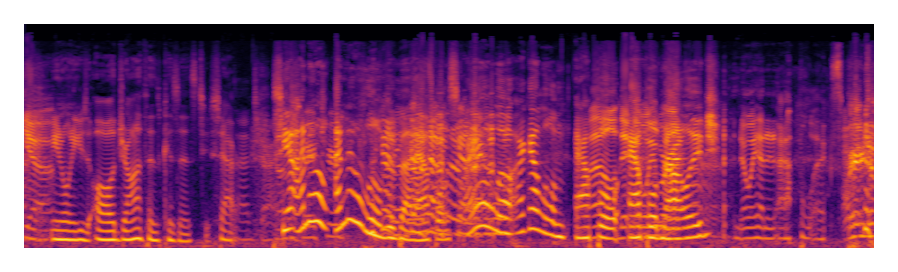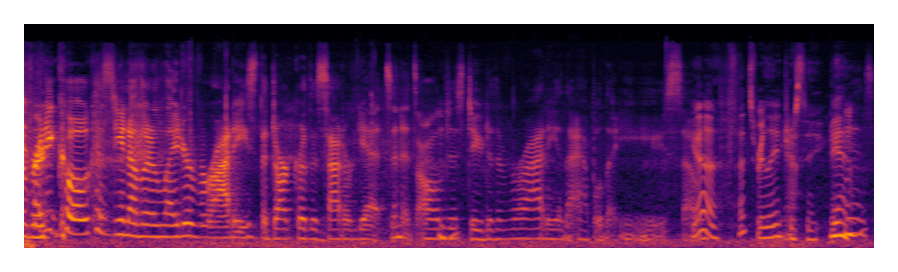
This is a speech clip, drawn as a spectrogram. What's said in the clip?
Yeah. You don't want to use all Jonathan's because then it's too sour. That's right. See, That's I know true. I know a little bit about apples. I got a little I got a little apple Well, know apple we knowledge. I know we had an apple expert And it's over pretty cool because you know the later varieties, the darker the cider gets, and it's all Mm-hmm. just due to the variety of the apple that you use. So Yeah, that's really interesting. Yeah. It is.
